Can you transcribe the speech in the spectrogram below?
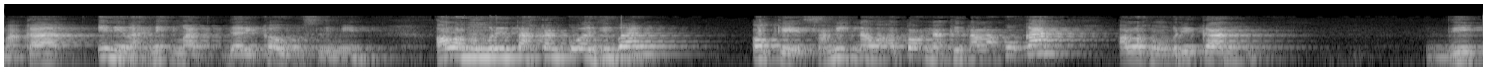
Maka inilah nikmat dari kaum muslimin. Allah memerintahkan kewajiban, oke, okay, sami'na wa atokna kita lakukan. Allah memberikan DP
